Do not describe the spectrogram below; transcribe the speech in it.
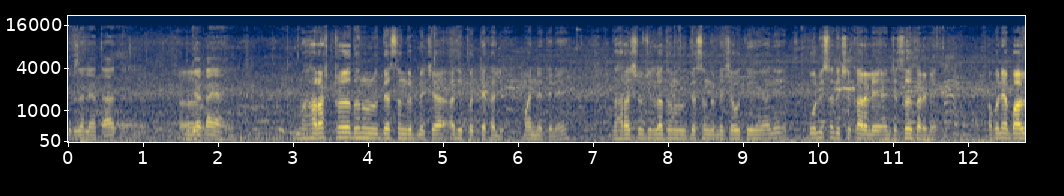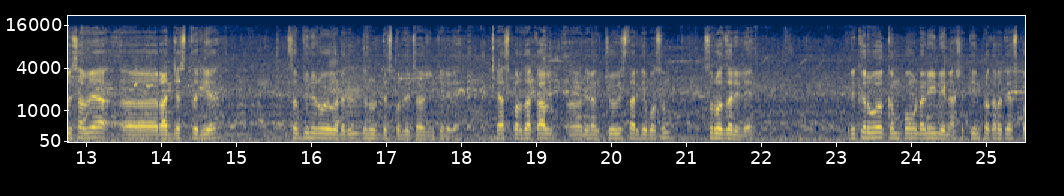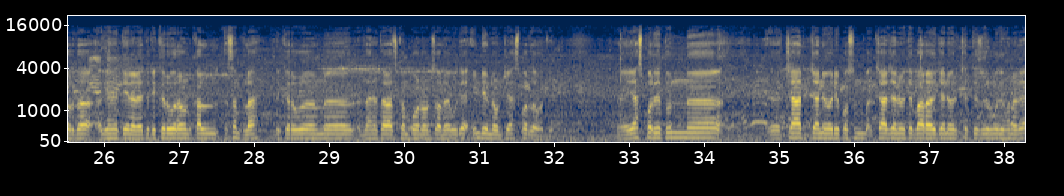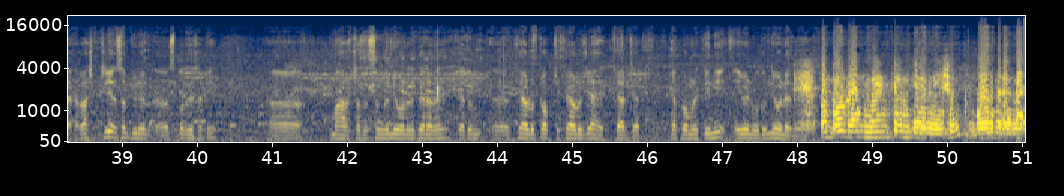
सुरू झाल्यात आ- अ, उद्या काय आहे? महाराष्ट्र धनुर्विद्या संघटनेच्या अधिपत्याखाली मान्यतेने धाराशिव जिल्हा धनुर्विद्या संघटनेच्या वतीने आणि पोलीस अधीक्षक कार्यालय यांच्या सहकार्याने आपण या बावीसाव्या राज्यस्तरीय सब ज्युनियर वयोगटातील धनुर्विद्या स्पर्धेचं आयोजन केलेलं आहे. या स्पर्धा काल दिनांक चोवीस तारखेपासून सुरुवात झालेली आहे. रिकर्व कंपाऊंड आणि इंडियन अशा तीन प्रकारात या स्पर्धा घेण्यात येणार आहेत. रिकर्व राऊंड काल संपला. रिकर्व राऊंड झाल्यानंतर आज कंपाऊंड राऊंड चालू आहे. उद्या इंडियन राऊंडच्या स्पर्धा होतील. या स्पर्धेतून चार जानेवारीपासून चार जानेवारी ते बारा जानेवारी छत्तीसगडमध्ये होणाऱ्या राष्ट्रीय सब ज्युनियर स्पर्धेसाठी महाराष्ट्राचा संघ निवडण्यात येणार आहे. त्यातून खेळाडू टॉपचे खेळाडू जे आहेत चार चार त्याप्रमाणे तिन्ही इव्हेंटमधून निवडण्यात येणार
